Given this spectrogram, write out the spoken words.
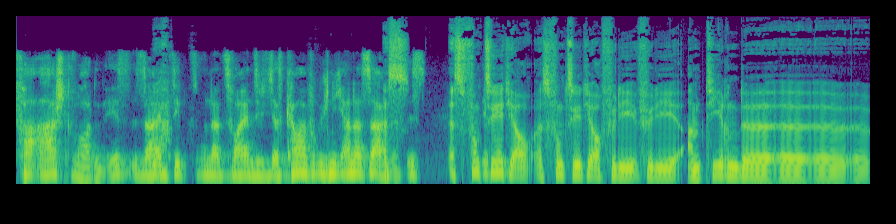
verarscht worden ist seit ja. 1772. Das kann man wirklich nicht anders sagen. Es, ist es funktioniert ja auch, es funktioniert ja auch für die für die amtierende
